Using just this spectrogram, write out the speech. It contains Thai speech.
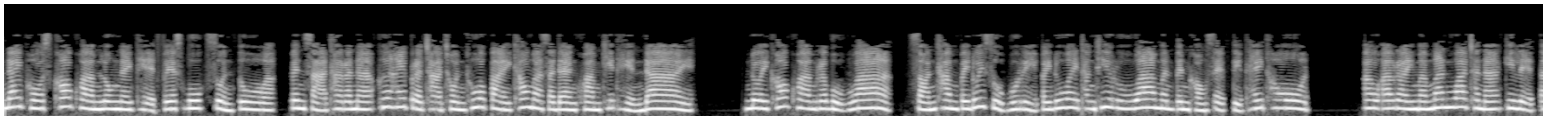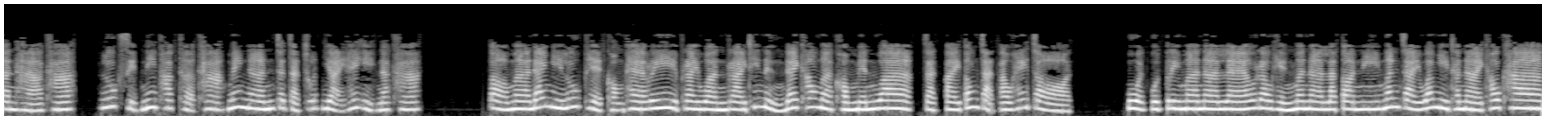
ได้โพสต์ข้อความลงในเพจ Facebook ส่วนตัว เป็นสาธารณะเพื่อให้ประชาชนทั่วไปเข้ามาแสดงความคิดเห็นได้ โดยข้อความระบุว่า สอนทำไปด้วยสูบบุหรี่ไปด้วยทั้งที่รู้ว่ามันเป็นของเสพติดให้โทษ เอาอะไรมามั่นว่าชนะกิเลสตัณหาคะ ลูกศิษย์นี่พักเถอะค่ะ ไม่งั้นจะจัดชุดใหญ่ให้อีกนะคะ ต่อมาได้มีลูกเพจของแพรรี่ไพรวันรายที่หนึ่งได้เข้ามาคอมเมนต์ว่า จัดไปต้องจัดเอาให้จอด อวดปุตรีมานานแล้วเราเห็นมานานละตอนนี้มั่นใจว่ามีทนายเข้าข้าง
